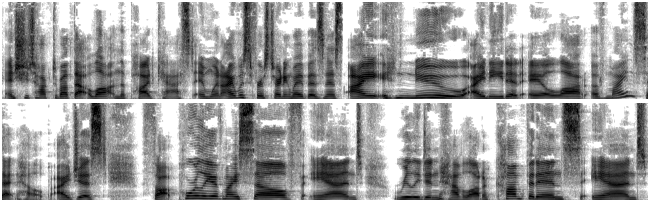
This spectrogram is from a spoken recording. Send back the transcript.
and she talked about that a lot in the podcast. And when I was first starting my business, I knew I needed a lot of mindset help. I just thought poorly of myself and really didn't have a lot of confidence and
